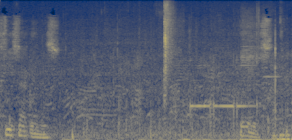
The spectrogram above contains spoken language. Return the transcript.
60 seconds. Is.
